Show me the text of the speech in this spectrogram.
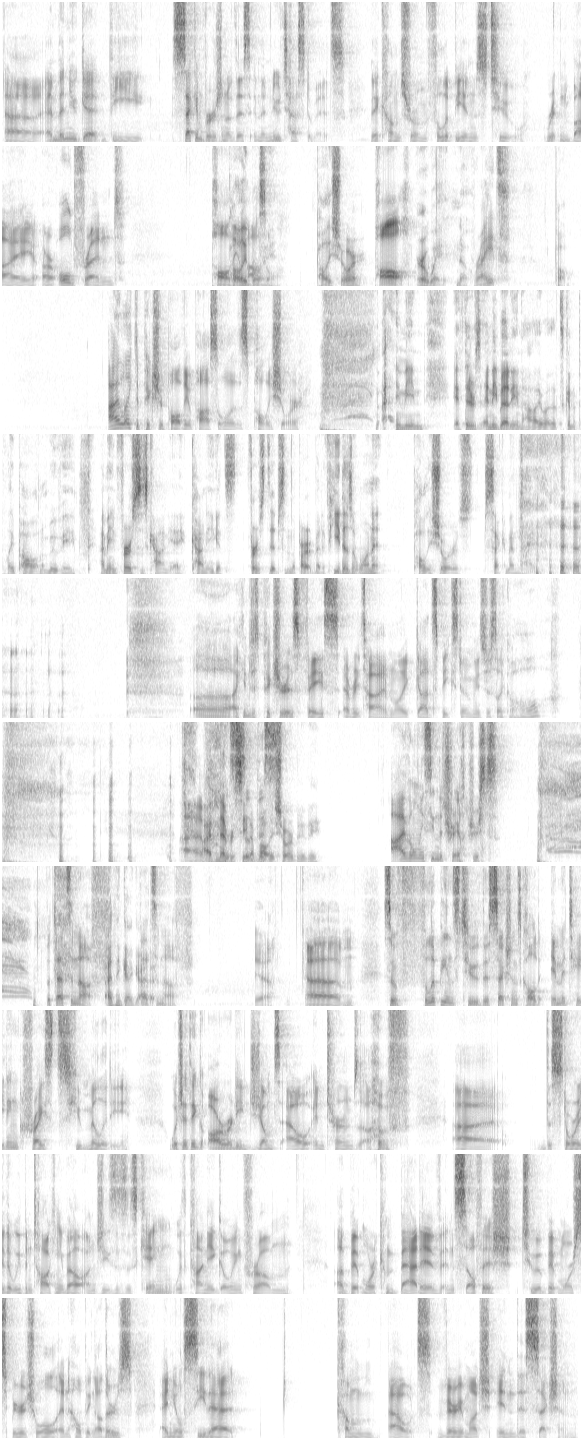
uh, and then you get the second version of this in the New Testament that comes from Philippians 2, written by our old friend Paul Polly the Apostle. Boy. Pauly Shore. Paul, Or wait, no, right? I like to picture Paul the Apostle as Pauly Shore. I mean, if there's anybody in Hollywood that's going to play Paul in a movie, I mean, first is Kanye. Kanye gets first dibs in the part, but if he doesn't want it, Pauly Shore's second in line. Uh, I can just picture his face every time like God speaks to him. He's just like, oh. I've never seen so a Pauly this- Shore movie. I've only seen the trailers, but that's enough. I think I got that's it. enough. Yeah. Um, so Philippians two, this section is called "Imitating Christ's Humility," which I think already jumps out in terms of uh, the story that we've been talking about on Jesus is King, with Kanye going from a bit more combative and selfish to a bit more spiritual and helping others, and you'll see that come out very much in this section.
